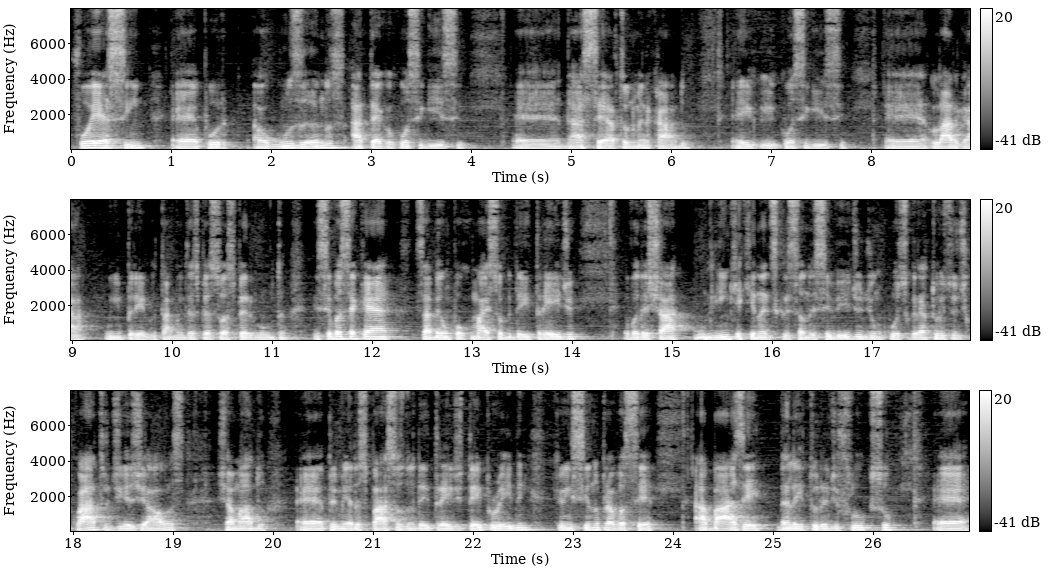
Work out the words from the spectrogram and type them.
Foi assim é, por alguns anos até que eu conseguisse é, dar certo no mercado é, e, e conseguisse é, largar o emprego, tá? Muitas pessoas perguntam. E se você quer saber um pouco mais sobre day trade, eu vou deixar um link aqui na descrição desse vídeo de um curso gratuito de quatro dias de aulas chamado é, Primeiros Passos no Day Trade Tape Reading, que eu ensino para você a base da leitura de fluxo, é,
